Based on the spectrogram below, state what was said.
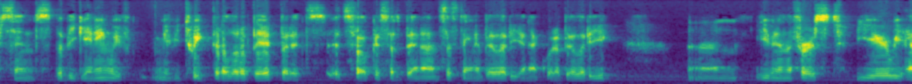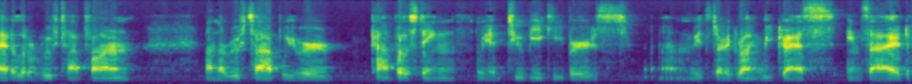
since the beginning. We've maybe tweaked it a little bit, but its its focus has been on sustainability and equitability. Um, even in the first year, we had a little rooftop farm. On the rooftop, we were composting. We had two beekeepers. Um, we'd started growing wheatgrass inside.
